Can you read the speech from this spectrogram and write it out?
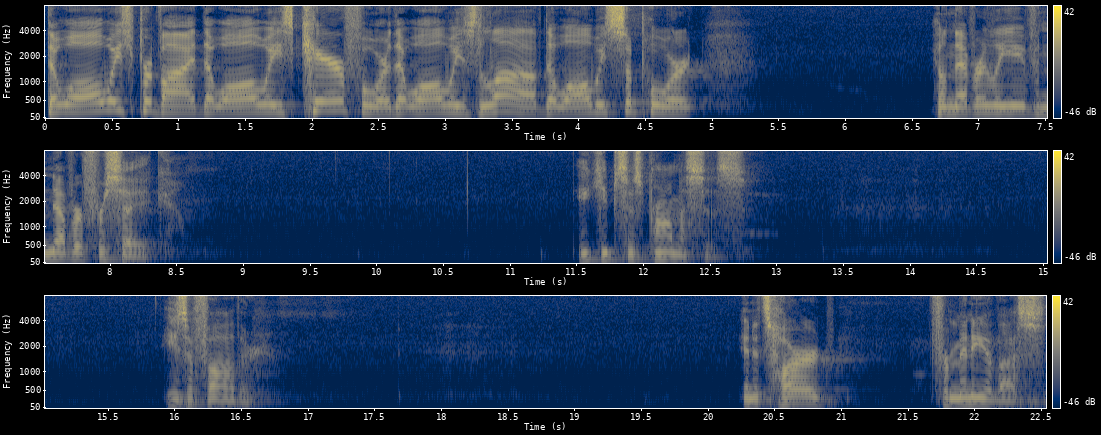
that will always provide, that will always care for, that will always love, that will always support. He'll never leave, never forsake. He keeps his promises. He's a father. And it's hard for many of us.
